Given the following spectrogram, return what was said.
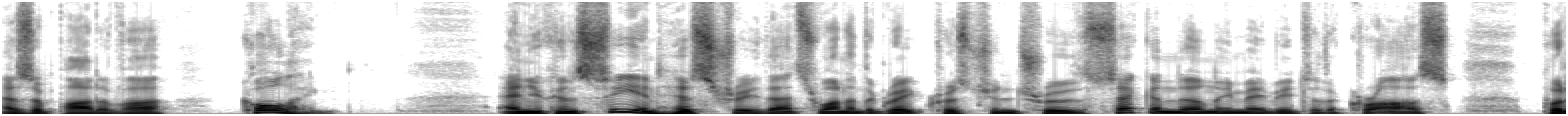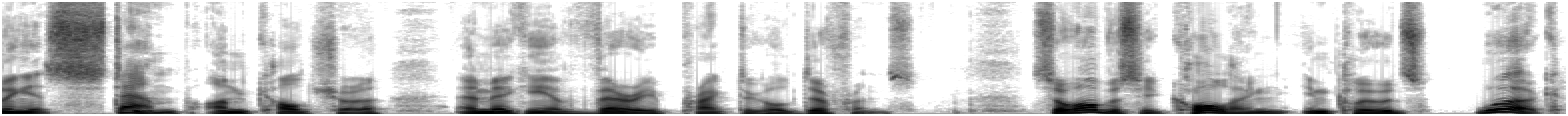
as a part of our calling. And you can see in history that's one of the great Christian truths, second only maybe to the cross, putting its stamp on culture and making a very practical difference. So obviously, calling includes work.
